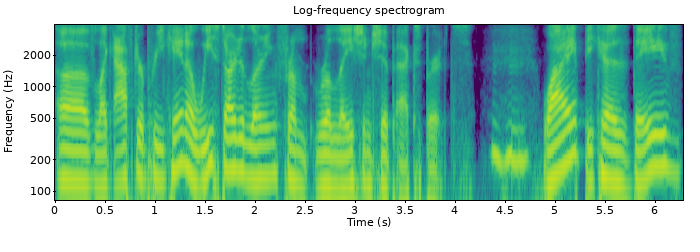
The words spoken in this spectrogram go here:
of like after pre Cana, we started learning from relationship experts. hmm Why? Because they've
